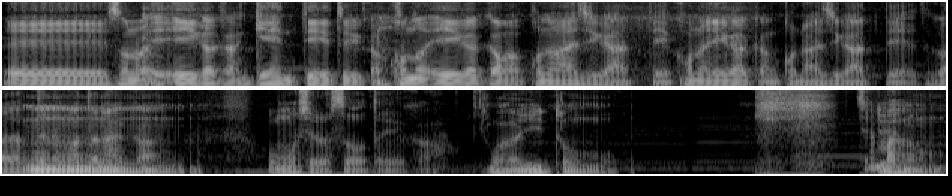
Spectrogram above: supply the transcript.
えーその映画館限定というかこの映画館はこの味があってこの映画館この味があってとかだったらまたなんか面白そうというか。まあいいと思うじゃあまあうん。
